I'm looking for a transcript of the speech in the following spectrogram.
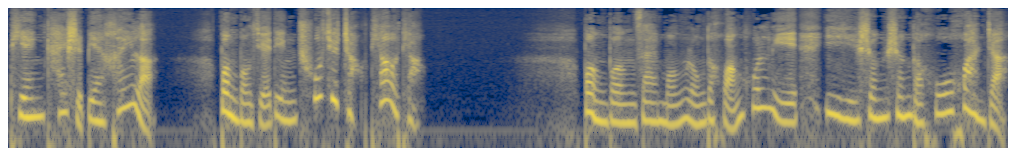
天开始变黑了，蹦蹦决定出去找跳跳。蹦蹦在朦胧的黄昏里一声声的呼唤着：“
